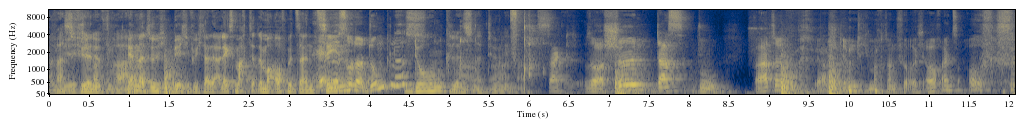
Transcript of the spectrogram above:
Ein Was Bierchen. für eine Wir Frage. haben natürlich ein Bierchen für dich. Der Alex macht das immer auf mit seinen Helles Zähnen. oder dunkles? Dunkles natürlich. Zack. So, schön, dass du. Warte. Ach ja, stimmt. Ich mache dann für euch auch eins auf.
